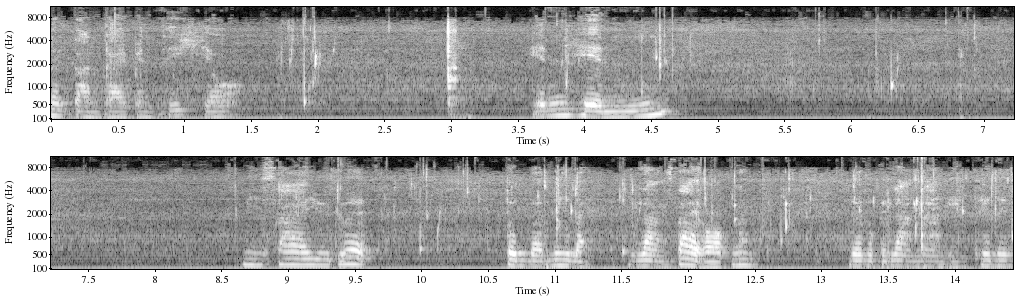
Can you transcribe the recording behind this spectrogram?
น้ำตาลกลายเป็นสีเขียว เห็นเห็น มีทรายอยู่ด้วย ต้มแบบนี้แหละล้างทรายออกนั่นเดี๋ยวก็ไปล้างน้ำอีกเท่านึง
